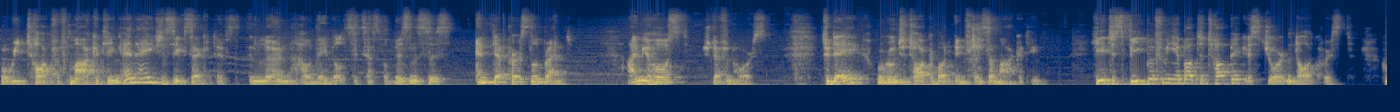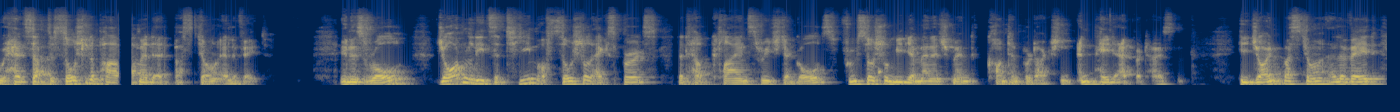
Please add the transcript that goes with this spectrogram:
where we talk with marketing and agency executives and learn how they build successful businesses and their personal brand. I'm your host, Stefan Horst. Today, we're going to talk about influencer marketing. Here to speak with me about the topic is Jordan Dahlquist, who heads up the social department at Bastion Elevate. In his role, Jordan leads a team of social experts that help clients reach their goals through social media management, content production, and paid advertising. He joined Bastion Elevate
